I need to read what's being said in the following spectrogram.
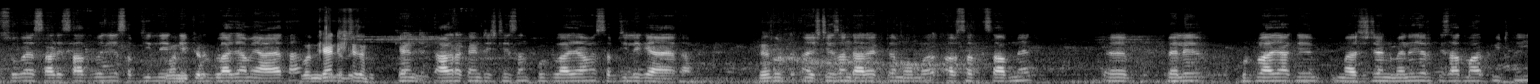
सुबह साढ़े सात बजे सब्ज़ी लेके फ़ूड प्लाजा में आया था। Cantt station? Cantt Agra cantt station food plaza में सब्ज़ी लेके आया था। तो स्टेशन डायरेक्टर मोहम्मद अरसद साहब ने पहले फ़ूड प्लाजा के असिस्टेंट मैनेजर के साथ मारपीट की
